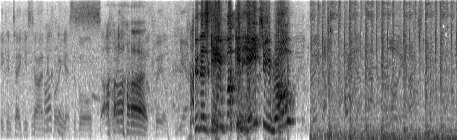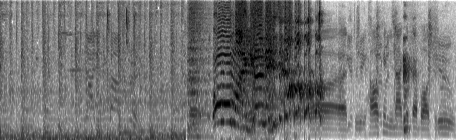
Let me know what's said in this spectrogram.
he can take his time before he gets the ball. suck. away from the field. Yeah, Dude, this game fucking hates me, bro! How can you not get that ball through?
